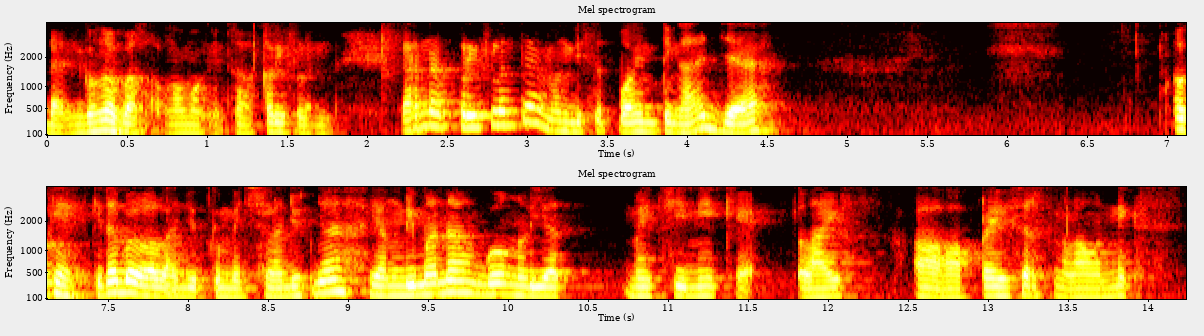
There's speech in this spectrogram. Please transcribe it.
dan gue gak bakal ngomongin soal Cleveland. Karena Cleveland tuh emang disappointing aja. Oke, kita bakal lanjut ke match selanjutnya. Yang di mana gue ngeliat match ini kayak live uh, Pacers ngelawan Knicks.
